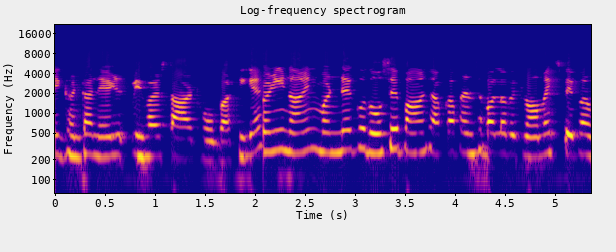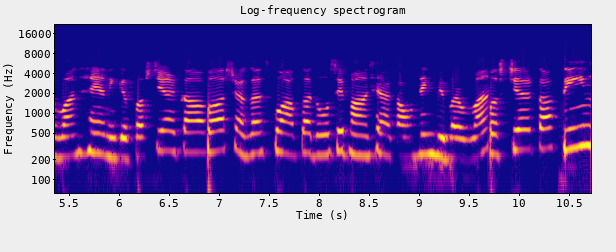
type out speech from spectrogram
एक घंटा लेट पेपर स्टार्ट होगा, ठीक है? ट्वेंटी नाइन मंडे को दो से पाँच आपका principle of economics paper one है, यानी कि फ़र्स्ट ईयर का। फ़र्स्ट अगस्त को आपका दो से पाँच है accounting paper one first year का तीन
